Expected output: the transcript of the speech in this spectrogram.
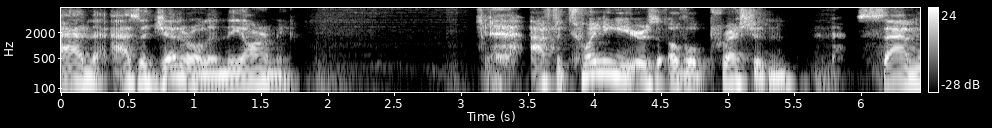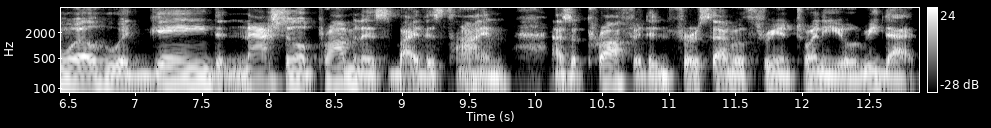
and as a general in the army. After 20 years of oppression, Samuel, who had gained national prominence by this time as a prophet in 1 Samuel 3 and 20, you'll read that.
